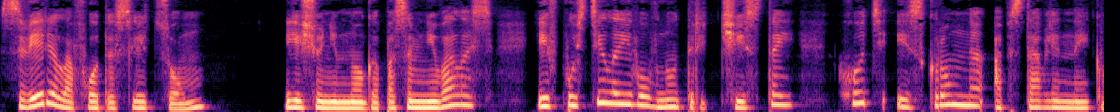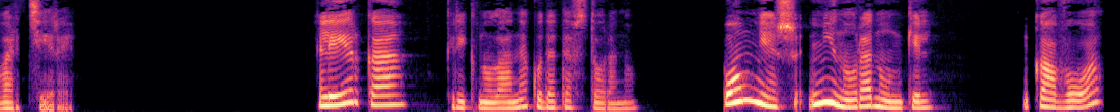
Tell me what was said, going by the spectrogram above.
сверила фото с лицом, еще немного посомневалась и впустила его внутрь чистой, хоть и скромно обставленной квартиры. «Лерка!» — крикнула она куда-то в сторону. «Помнишь Нину Ранункель?» «Кого?»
